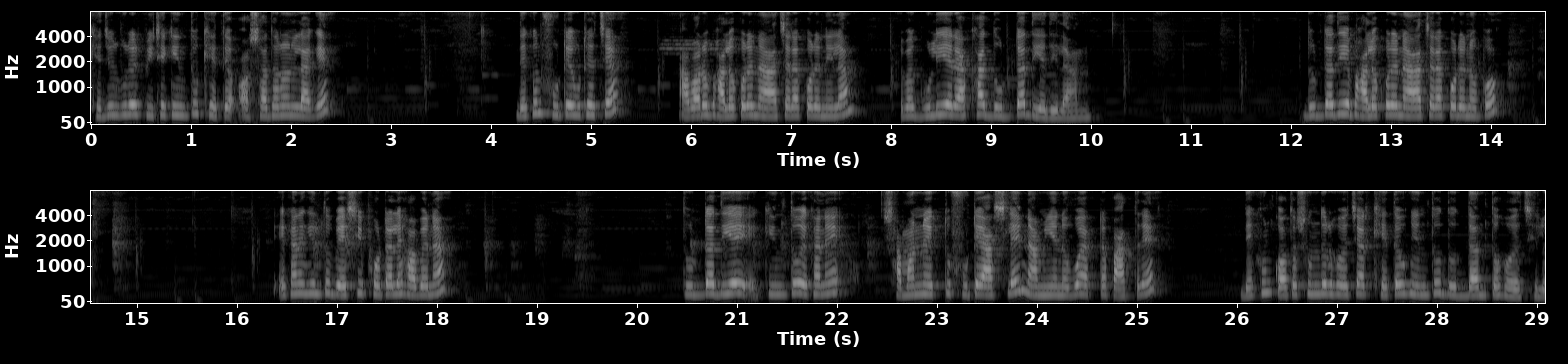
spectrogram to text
খেজুর গুড়ের পিঠে কিন্তু খেতে অসাধারণ লাগে। দেখুন, ফুটে উঠেছে। আবারও ভালো করে নাড়াচাড়া করে নিলাম। এবার গুলিয়ে রাখা দুধটা দিয়ে দিলাম। দুধটা দিয়ে ভালো করে নাড়াচাড়া করে নেব। এখানে কিন্তু বেশি ফোটালে হবে না। দুধটা দিয়ে কিন্তু এখানে সামান্য একটু ফুটে আসলেই নামিয়ে নেব একটা পাত্রে। দেখুন কত সুন্দর হয়েছে আর খেতেও কিন্তু দুর্দান্ত হয়েছিল।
